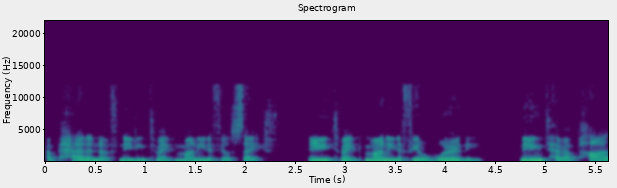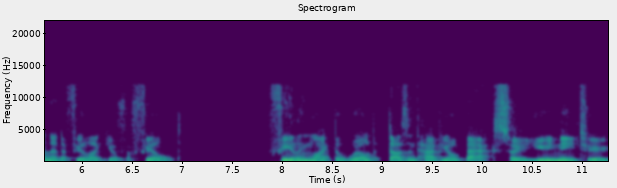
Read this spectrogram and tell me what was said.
a pattern of needing to make money to feel safe, needing to make money to feel worthy, needing to have a partner to feel like you're fulfilled, feeling like the world doesn't have your back. So you need to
